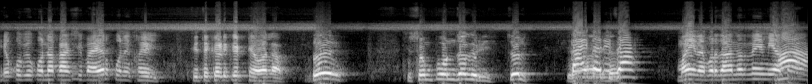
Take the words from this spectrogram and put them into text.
फेकू बिकू नका अशी बाहेर कोणी खाईल. तिथे खिडकीत ठेवायला. ए, ती संपवून जा घरी. चल. काय तरी जा? महिनाभर जाणार नाही मी आता. हा.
